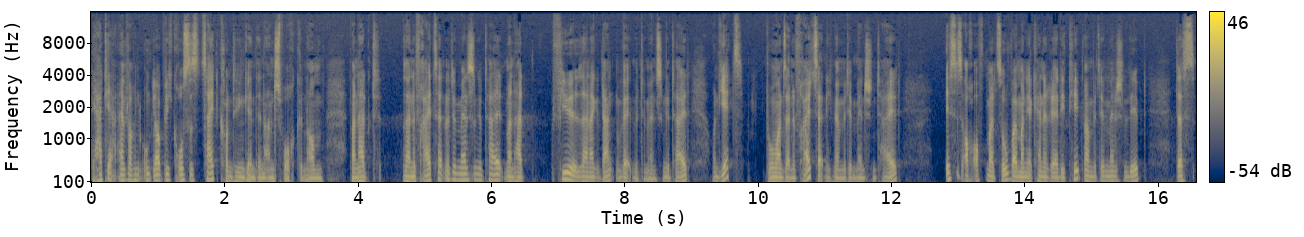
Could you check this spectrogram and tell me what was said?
der hat ja einfach ein unglaublich großes Zeitkontingent in Anspruch genommen. Man hat seine Freizeit mit dem Menschen geteilt, man hat viel seiner Gedankenwelt mit dem Menschen geteilt und jetzt, wo man seine Freizeit nicht mehr mit dem Menschen teilt, ist es auch oftmals so, weil man ja keine Realität mehr mit dem Menschen lebt, dass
